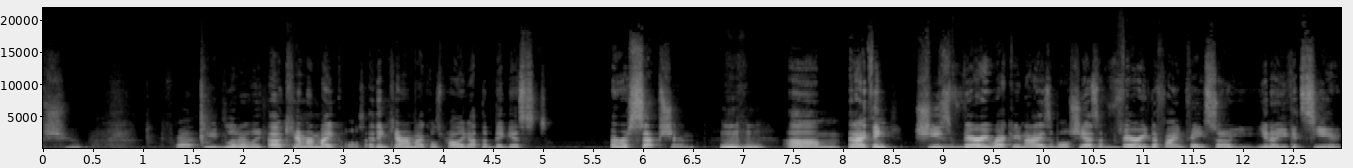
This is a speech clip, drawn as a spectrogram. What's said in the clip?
shoot. I forgot. You literally oh Kameron Michaels. I think Kameron Michaels probably got the biggest a reception. Mm-hmm. um and I think she's very recognizable. She has a very defined face. So you, know you could see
